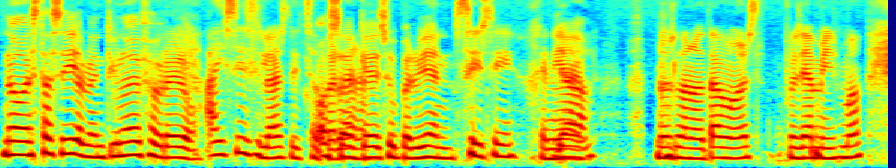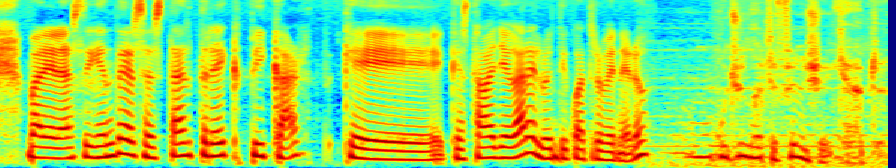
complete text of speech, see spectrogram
No, esta sí, el 21 de febrero. Ay, sí, sí, lo has dicho. o sea que súper bien. Sí, sí, genial. Nos lo anotamos, pues ya mismo. Vale, la siguiente es Star Trek Picard, que, que estaba a llegar el 24 de enero. Would you like to finish it, Captain?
